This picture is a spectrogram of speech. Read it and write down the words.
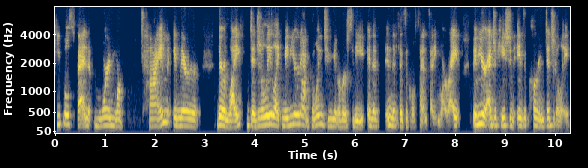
people spend more and more time in their their life digitally like maybe you're not going to university in the in the physical sense anymore right? Maybe your education is occurring digitally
